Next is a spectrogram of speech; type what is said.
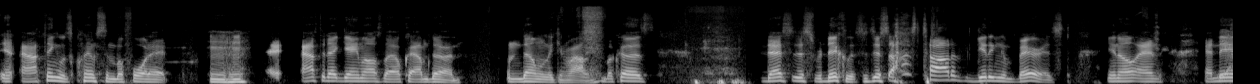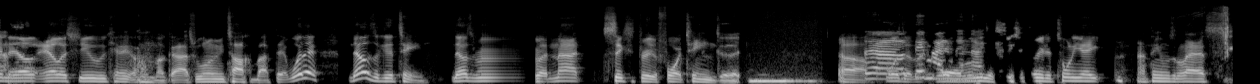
and I think it was Clemson before that. Mhm. after that game, I was like, okay, I'm done. I'm done with Lincoln Riley because that's just ridiculous. It's just I was tired of getting embarrassed, you know. And and then L- LSU, we can't. Oh my gosh, we won't even talk about that. Well, that that was a good team. That was, re- but not 63 to 14 good. Uh, what was Uh, it they might have been what that was it, 63 to 28. I think it was the last.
